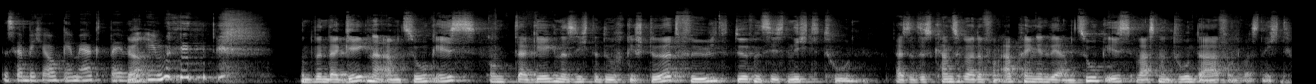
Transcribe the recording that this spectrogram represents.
Das habe ich auch gemerkt bei ja. WM. Und wenn der Gegner am Zug ist und der Gegner sich dadurch gestört fühlt, dürfen sie es nicht tun. Also das kann sogar davon abhängen, wer am Zug ist, was man tun darf und was nicht.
